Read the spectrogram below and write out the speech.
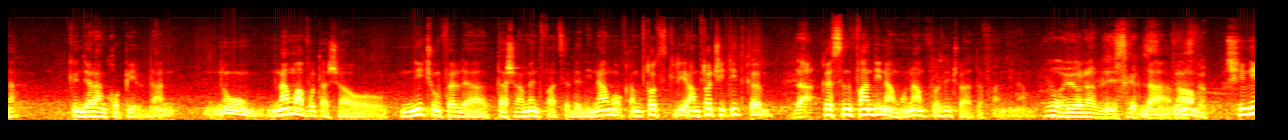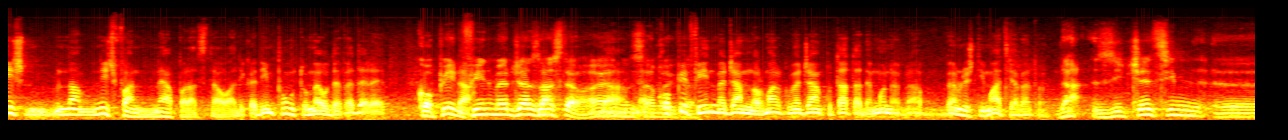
da? când eram copil. Dar nu am avut așa o, niciun fel de atașament față de Dinamo, că am tot, scris, am tot citit că, Da. că sunt fan Dinamo. N-am fost niciodată fan Dinamo. Nu, eu n-am zis că Da, sunteți, nu, nu. și nici, n-am, nici fan neapărat Steaua. Adică, din punctul meu de vedere, Copil Da. fiind, mergeați la Steaua. Aia da, nu înseamnă copil că... fiind, mergeam normal, cum mergeam cu tata de mână, aveam legitimație, aveam tot. Da, ziceți-mi uh,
